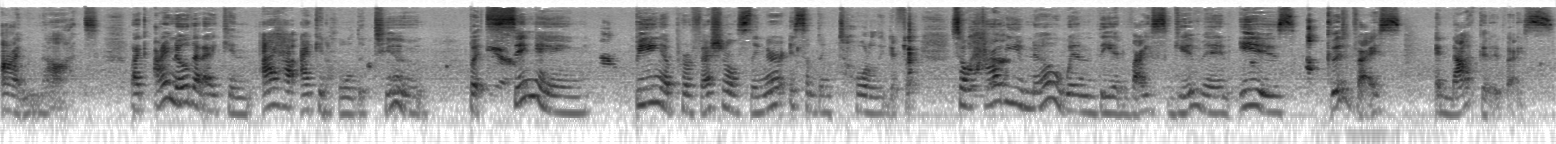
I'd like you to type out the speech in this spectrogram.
I'm not." Like I know that I can I ha- I can hold a tune, but Yeah. singing being a professional singer is something totally different. So how do you know when the advice given is good advice and not good advice?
